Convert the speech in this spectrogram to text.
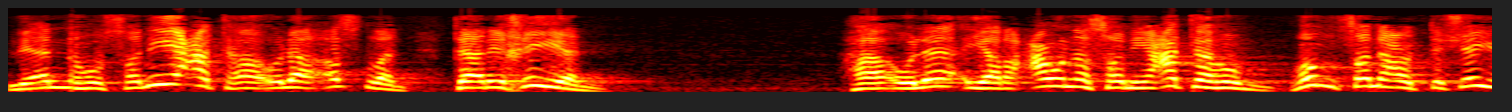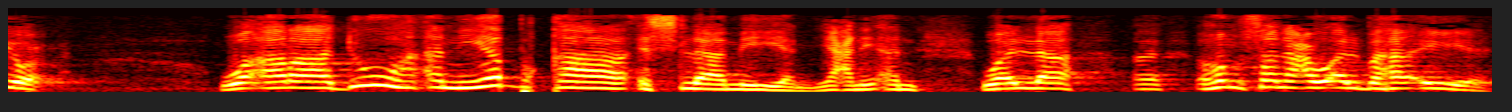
لأنه صنيعة هؤلاء أصلا تاريخيا. هؤلاء يرعون صنيعتهم هم صنعوا التشيع. وأرادوه أن يبقى إسلاميا يعني أن وإلا هم صنعوا البهائية.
